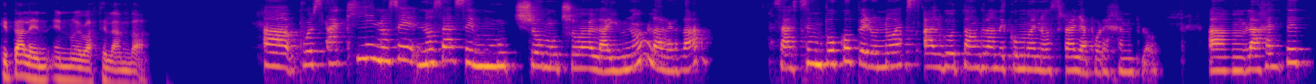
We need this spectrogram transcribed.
¿Qué tal en, Nueva Zelanda? Ah, pues aquí no, sé, no se hace mucho, mucho el ayuno, la verdad. Se hace un poco, pero no es algo tan grande como en Australia, por ejemplo. la gente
